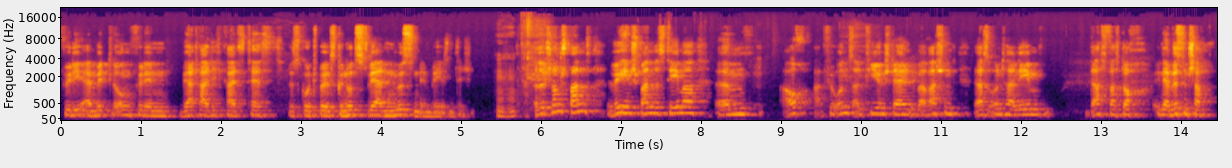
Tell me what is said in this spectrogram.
für die Ermittlung, für den Werthaltigkeitstest des Goodwills genutzt werden müssen im Wesentlichen. Mhm. Also schon spannend, wirklich ein spannendes Thema. Ähm, auch für uns an vielen Stellen überraschend, dass Unternehmen das, was doch in der Wissenschaft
